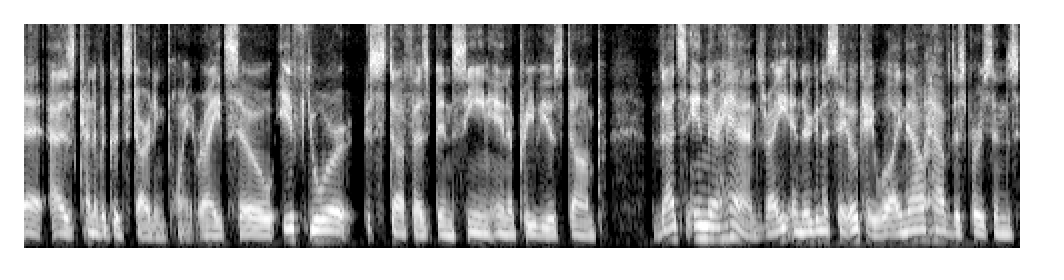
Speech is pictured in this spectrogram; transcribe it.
uh, as kind of a good starting point, right? So if your stuff has been seen in a previous dump, that's in their hands, right? And they're going to say, okay, well, I now have this person's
